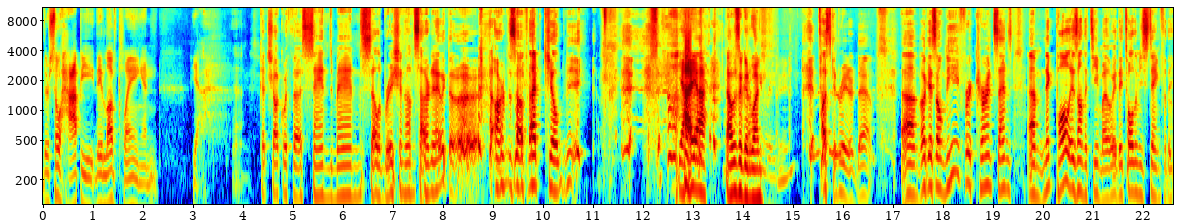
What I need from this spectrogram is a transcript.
they're so happy. They love playing, and yeah. Tkachuk with the Sandman celebration on Saturday night, like the uh, arms up. That killed me. yeah, yeah, that was a good one. Tuscan Raider, damn. Um, okay, so me for current Sens, um, Nick Paul is on the team. By the way, they told him he's staying for the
